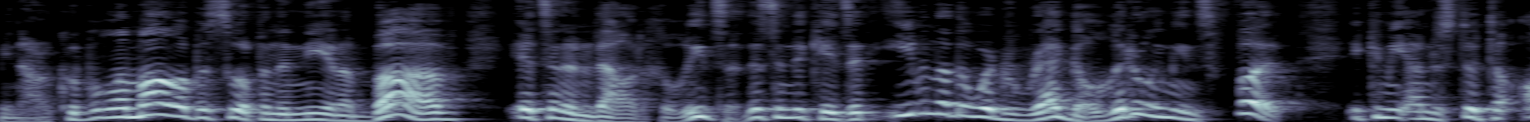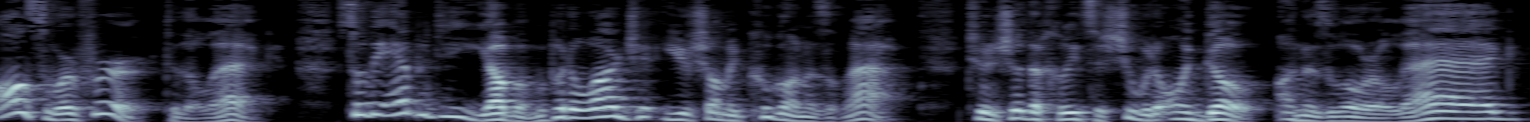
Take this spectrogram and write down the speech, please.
Minar basua from the knee and above, it's an invalid chalitza. This indicates that even though the word regel literally means foot, it can be understood to also refer to the leg. So the amputee would put a large Yerushalmi kugel on his lap to ensure the chalitza shoe would only go on his lower leg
